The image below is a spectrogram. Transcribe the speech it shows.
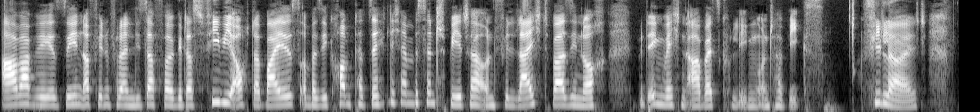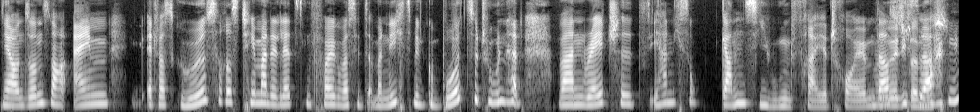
Aber wir sehen auf jeden Fall in dieser Folge, dass Phoebe auch dabei ist, aber sie kommt tatsächlich ein bisschen später und vielleicht war sie noch mit irgendwelchen Arbeitskollegen unterwegs. Vielleicht. Ja, und sonst noch ein etwas größeres Thema der letzten Folge, was jetzt aber nichts mit Geburt zu tun hat, waren Rachels ja nicht so ganz jugendfreie Träume, Das würde ich sagen.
